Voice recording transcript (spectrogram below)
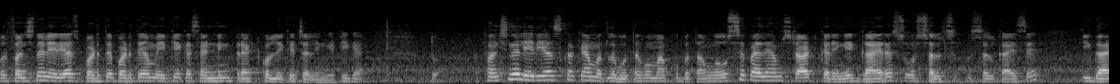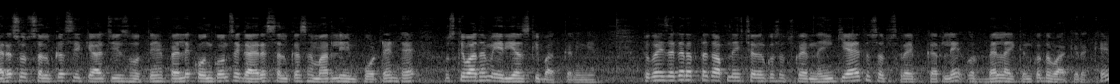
और फंक्शनल एरियाज़ पढ़ते पढ़ते हम एक एक असेंडिंग ट्रैक्ट को लेके चलेंगे ठीक है? तो फंक्शनल एरियाज़ का क्या मतलब होता है वो मैं आपको बताऊँगा। उससे पहले हम स्टार्ट करेंगे गायरस और सल, सलकाय से। कि गायरस और सल्कस ये क्या चीज़ होते हैं? पहले कौन कौन से गायरस, सल्कस हमारे लिए इंपॉर्टेंट है? उसके बाद हम एरियाज़ की बात करेंगे। तो गाइज़ अगर अब तक आपने इस चैनल को सब्सक्राइब नहीं किया है तो सब्सक्राइब कर लें और बेल आइकन को दबा के रखें।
